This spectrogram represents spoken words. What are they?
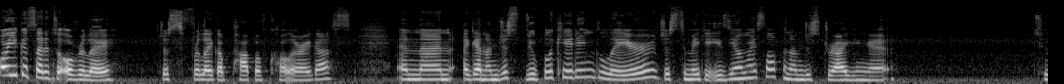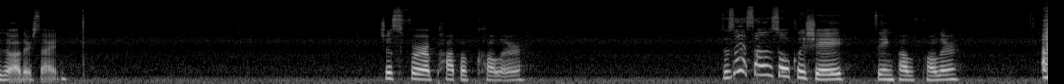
Or you could set it to overlay just for like a pop of color, I guess. And then again, I'm just duplicating the layer just to make it easy on myself and I'm just dragging it to the other side. Just for a pop of color. Does that sound so cliche, saying pop of color?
